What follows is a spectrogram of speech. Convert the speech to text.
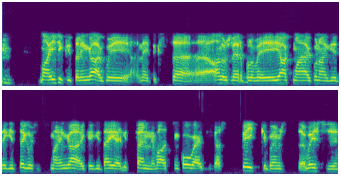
ma isiklikult olin ka, kui näiteks äh, Andrus Veerpalu või Jaak Maaja kunagi tegid tegusid, siis ma olin ka ikkagi täielik fänn ja vaatasin kogu aeg igast kõiki põhimõtteliselt võistlusi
